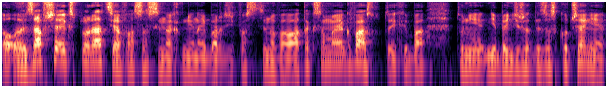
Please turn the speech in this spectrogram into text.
O, zawsze eksploracja w Asasynach mnie najbardziej fascynowała, tak samo jak was. Tutaj chyba to nie, nie będzie żadne zaskoczenie.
